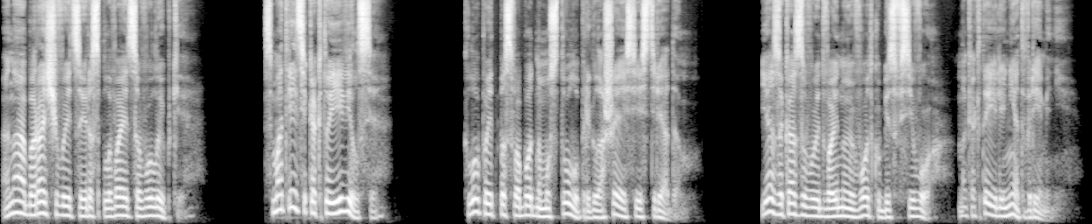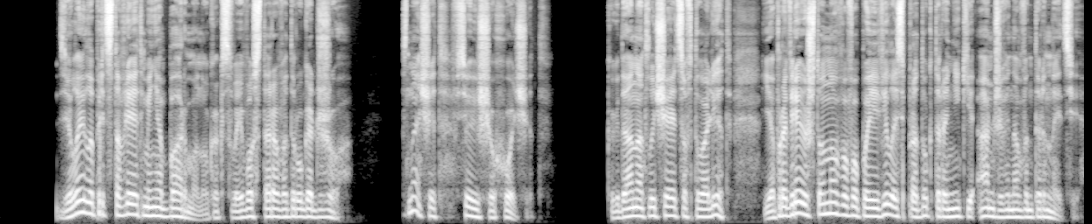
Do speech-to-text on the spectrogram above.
Она оборачивается и расплывается в улыбке. «Смотрите, как кто явился». Хлопает по свободному стулу, приглашая сесть рядом. Я заказываю двойную водку без всего, на коктейле нет времени. Дилайла представляет меня бармену, как своего старого друга Джо. Значит, все еще хочет. Когда она отлучается в туалет, я проверяю, что нового появилось про доктора Ники Анджевина в интернете.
